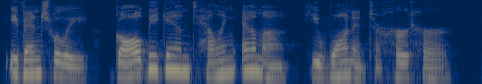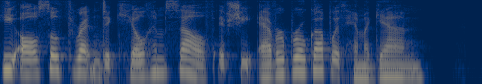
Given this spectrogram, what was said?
Eventually, Gall began telling Emma he wanted to hurt her. He also threatened to kill himself if she ever broke up with him again.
